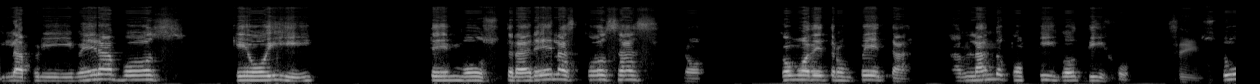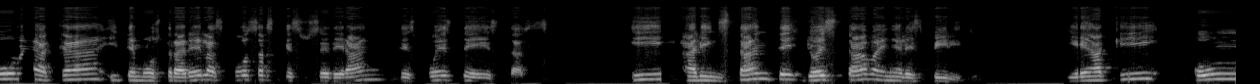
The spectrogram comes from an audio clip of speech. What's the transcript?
La primera voz que oí, te mostraré las cosas como de trompeta, hablando conmigo, dijo, sí. sube acá y te mostraré las cosas que sucederán después de estas. Y al instante yo estaba en el espíritu. Y aquí un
